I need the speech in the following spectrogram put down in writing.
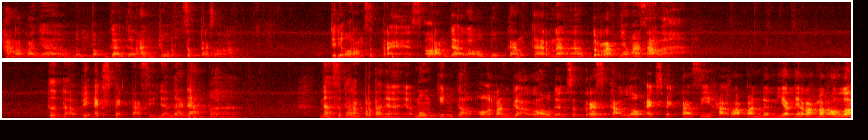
Harapannya mentok gagal hancur stres orang. Jadi orang stres, orang galau bukan karena beratnya masalah. Tetapi ekspektasinya nggak dapat. Nah sekarang pertanyaannya, mungkinkah orang galau dan stres kalau ekspektasi, harapan dan niatnya rahmat Allah?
